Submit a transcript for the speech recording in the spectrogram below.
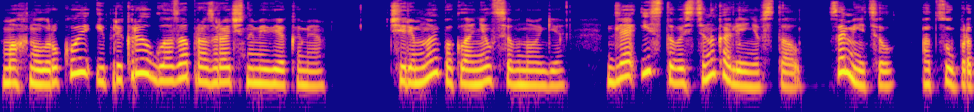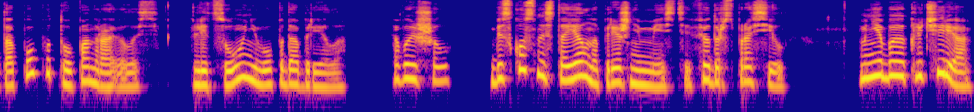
Махнул рукой и прикрыл глаза прозрачными веками. Черемной поклонился в ноги. Для истовости на колени встал. Заметил, отцу Протопопу то понравилось. Лицо у него подобрело. Вышел. Бескостный стоял на прежнем месте. Федор спросил. «Мне бы ключеря».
